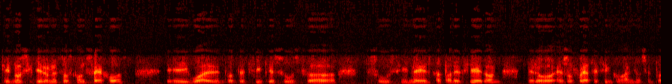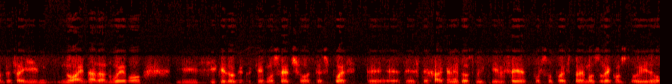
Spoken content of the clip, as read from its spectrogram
que no siguieron estos consejos, e igual entonces sí que sus, uh, sus emails aparecieron, pero eso fue hace cinco años, entonces ahí no hay nada nuevo y sí que lo que hemos hecho después de, de este hack en el 2015 es, por supuesto, hemos reconstruido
